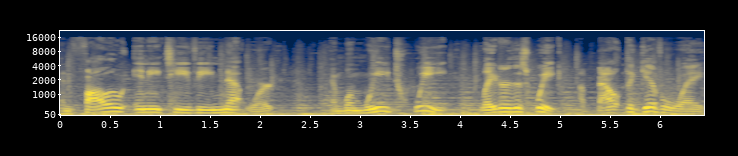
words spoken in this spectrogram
and follow any.TV Network and when we tweet later this week about the giveaway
